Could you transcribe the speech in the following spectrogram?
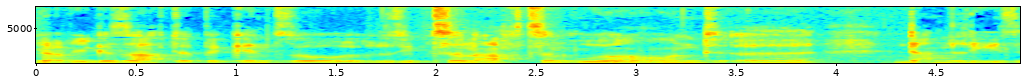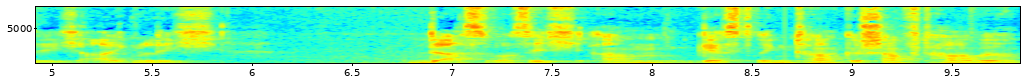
Ja, wie gesagt, der beginnt so 17, 18 Uhr und äh, dann lese ich eigentlich das, was ich am gestrigen Tag geschafft habe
